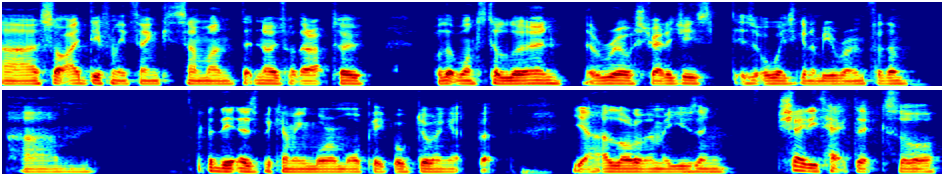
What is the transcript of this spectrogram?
Uh, so I definitely think someone that knows what they're up to or that wants to learn the real strategies, there's always going to be room for them. Um, but there is becoming more and more people doing it. But yeah, a lot of them are using shady tactics or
